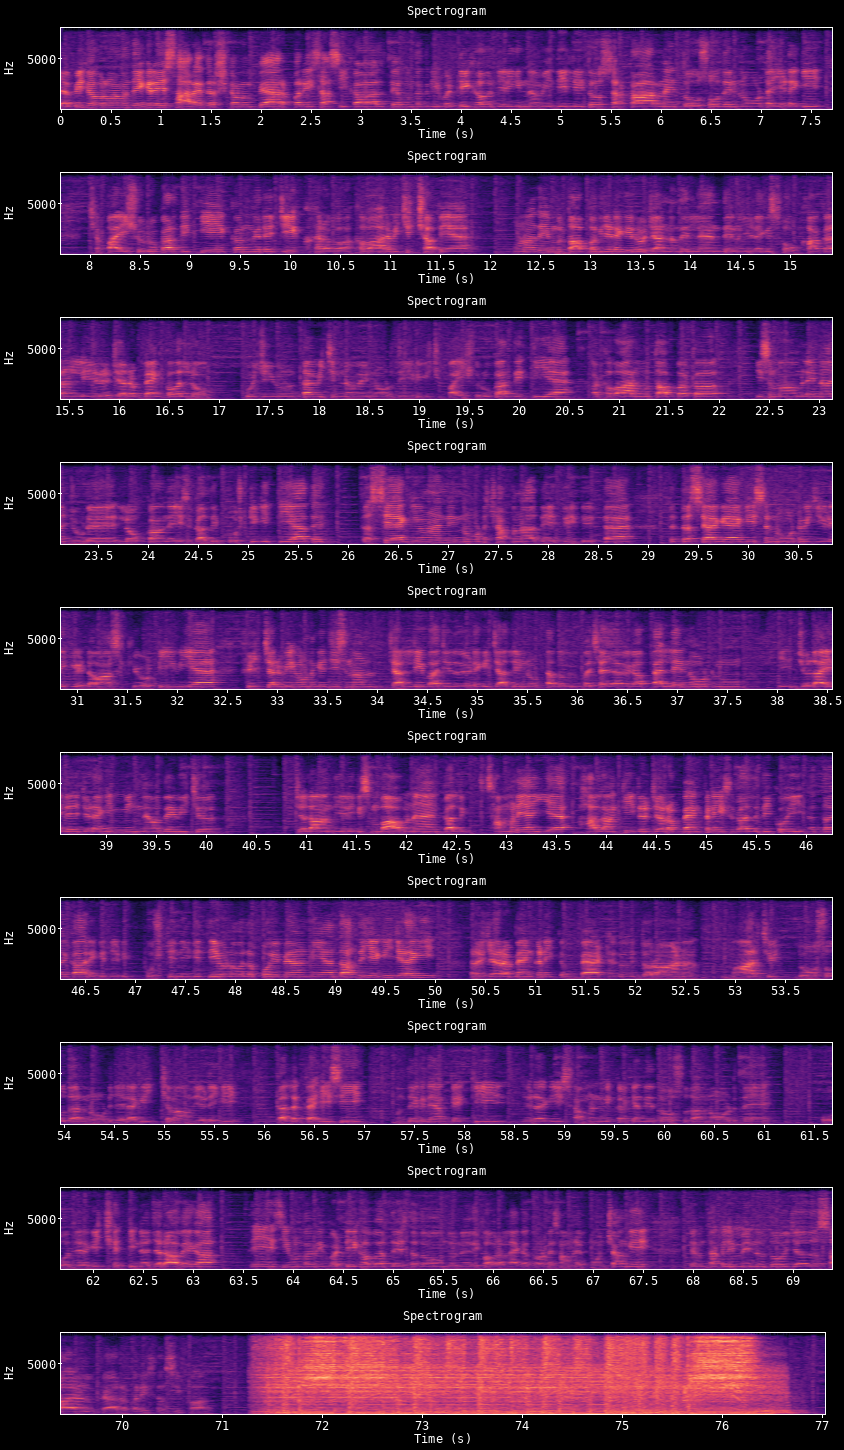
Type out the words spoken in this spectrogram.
ਪੰਜਾਬੀ ਖਬਰਨਾਮਾ ਦੇਖ ਰਹੇ ਸਾਰੇ ਦਰਸ਼ਕਾਂ ਨੂੰ ਪਿਆਰ ਭਰੀ ਸਤਿ ਸ਼੍ਰੀ ਅਕਾਲ ਤੇ ਹੁਣ ਤੱਕ ਦੀ ਵੱਡੀ ਖਬਰ ਜਿਹੜੀ ਕਿ ਨਵੀਂ ਦਿੱਲੀ ਤੋਂ ਸਰਕਾਰ ਨੇ 200 ਦੇ ਨੋਟ ਹੈ ਜਿਹੜੇ ਕਿ ਛਪਾਈ ਸ਼ੁਰੂ ਕਰ ਦਿੱਤੀ ਹੈ, ਇੱਕ ਅੰਗਰੇਜ਼ੀ ਖਰਵ- ਅਖਬਾਰ ਵਿੱਚ ਛਪਿਆ ਉਹਨਾਂ ਦੇ ਮੁਤਾਬਕ ਜਿਹੜੇ ਕਿ ਰੋਜ਼ਾਨਾ ਦੇ ਲੈਣ ਦੇਣ ਜਿਹੜਾ ਕਿ ਸੌਖਾ ਕਰਨ ਲਈ ਰਿਜ਼ਰਵ ਬੈਂਕ ਵੱਲੋਂ ਕੁਝ ਯੂਨਿਟਾਂ ਵਿੱਚ ਨਵੇਂ ਨੋਟ ਦੀ ਜਿਹੜੀ ਕਿ ਛਪਾਈ ਸ਼ੁਰੂ ਕਰ ਦਿੱਤੀ ਹੈ। ਅਖਬਾਰ ਮੁਤਾਬਕ ਇਸ ਮਾਮਲੇ ਨਾਲ ਜੁੜੇ ਲੋਕਾਂ ਨੇ ਇਸ ਗੱਲ ਦੀ ਪੁਸ਼ਟੀ ਕੀਤੀ ਹੈ ਤੇ ਦੱਸਿਆ ਕਿ ਉਹਨਾਂ ਨੇ ਨੋਟ ਛਾਪਣਾ ਦੇ ਦੇ ਦਿੱਤਾ ਹੈ ਤੇ ਦੱਸਿਆ ਗਿਆ ਹੈ ਕਿ ਇਸ ਨੋਟ ਵਿੱਚ ਜਿਹੜੀ ਕਿ ਐਡਵਾਂਸ ਸਿਕਿਉਰਿਟੀ ਵੀ ਹੈ ਫੀਚਰ ਵੀ ਹੋਣਗੇ, ਜਿਸ ਨਾਲ ਜਾਲੀਬਾਜ਼ੀ ਤੋਂ ਜਿਹੜੇ ਕਿ ਜਾਲੀ ਨੋਟਾਂ ਤੋਂ ਵੀ ਬਚਿਆ ਜਾਵੇਗਾ। ਪਹਿਲੇ ਨੋਟ ਨੂੰ ਜੁਲਾਈ ਦੇ ਜਿਹੜਾ ਕਿ ਮਹੀਨਾ ਉਹਦੇ ਵਿੱਚ ਚਲਾਉਣ ਦੀ ਜਿਹੜੀ ਕਿ ਸੰਭਾਵਨਾ ਹੈ, ਗੱਲ ਸਾਹਮਣੇ ਆਈ ਹੈ। ਹਾਲਾਂਕਿ ਰਿਜ਼ਰਵ ਬੈਂਕ ਨੇ ਇਸ ਗੱਲ ਦੀ ਕੋਈ ਅਧਿਕਾਰਿਕ ਜਿਹੜੀ ਪੁਸ਼ਟੀ ਨਹੀਂ ਕੀਤੀ, ਉਹਨਾਂ ਵੱਲੋਂ ਕੋਈ ਬਿਆਨ ਨਹੀਂ ਹੈ। ਦੱਸ ਦਈਏ ਕਿ ਜਿਹੜਾ ਕਿ ਰਿਜ਼ਰਵ ਬੈਂਕ ਨੇ ਇੱਕ ਬੈਠਕ ਦੌਰਾਨ ਮਾਰਚ ਵਿੱਚ 200 ਦਾ ਨੋਟ ਜਿਹੜਾ ਕਿ ਚਲਾਉਣ ਦੀ ਜਿਹੜੀ ਕਿ ਗੱਲ ਕਹੀ ਸੀ। ਹੁਣ ਦੇਖਦੇ ਹਾਂ ਅੱਗੇ ਕੀ ਜਿਹੜਾ ਕਿ ਸਾਹਮਣੇ ਨਿਕਲ ਕੇ ਆਉਂਦੀ ਹੈ। 200 ਦਾ ਨੋਟ ਦੇ ਹੋਰ ਜਿਹੜਾ ਕਿ ਛੇਤੀ ਨਜ਼ਰ ਆਵੇਗਾ। ਤੇ ਇਹ ਸੀ ਹੁਣ ਤੱਕ ਦੀ ਵੱਡੀ ਖਬਰ, ਦੇਸ਼ ਦਾ ਤਮਾਮ ਦੁਨੀਆ ਦੀ ਖਬਰਾਂ ਲੈ ਕੇ ਤੁਹਾਡੇ ਸਾਹਮਣੇ ਪਹੁੰਚਾਂਗੇ। ਤੇ ਹੁਣ ਤੱਕ ਲਈ ਮੈਨੂੰ ਤੋਂ ਇਜਾਜ਼ਤ, ਸਾਰਿਆਂ ਨੂੰ ਪਿਆਰ ਭਰੀ ਸਤਿ ਸ਼੍ਰੀ ਅਕਾਲ।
